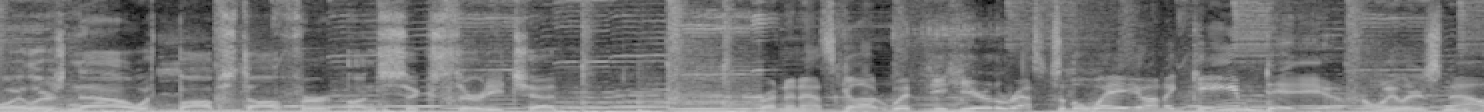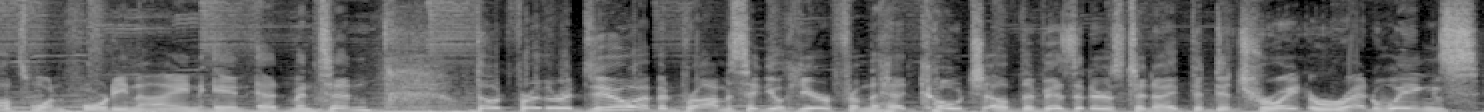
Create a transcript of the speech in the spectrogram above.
Oilers Now with Bob Stauffer on 630 CHED. Brendan Escott with you here the rest of the way on a game day of Oilers Now. It's 149 in Edmonton. Without further ado, I've been promising you'll hear from the head coach of the visitors tonight, the Detroit Red Wings.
